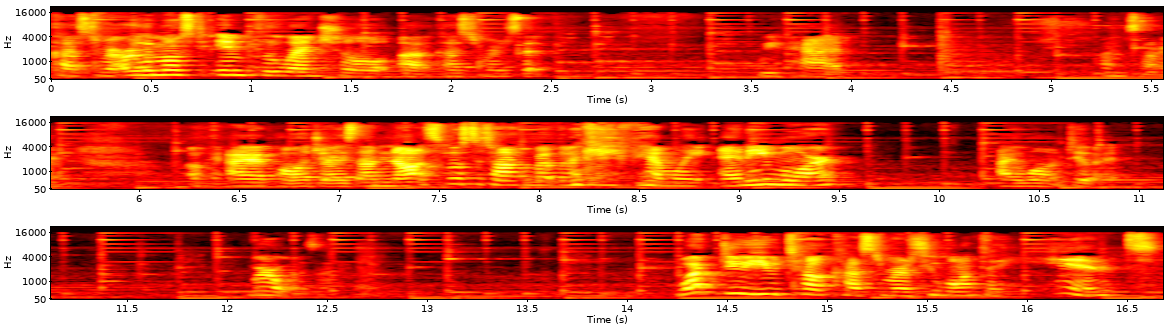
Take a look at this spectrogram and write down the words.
customer, or the most influential uh, customers that we've had. I'm sorry. Okay, I apologize. I'm not supposed to talk about the McKay family anymore. I won't do it. Where was I? What do you tell customers who want a hint?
